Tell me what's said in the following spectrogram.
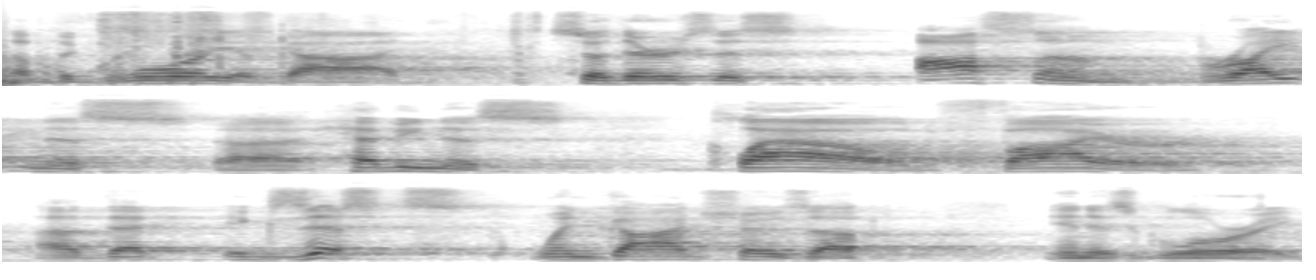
of the glory of God. So there's this awesome brightness, uh, heaviness cloud, fire uh, that exists when God shows up in his glory.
